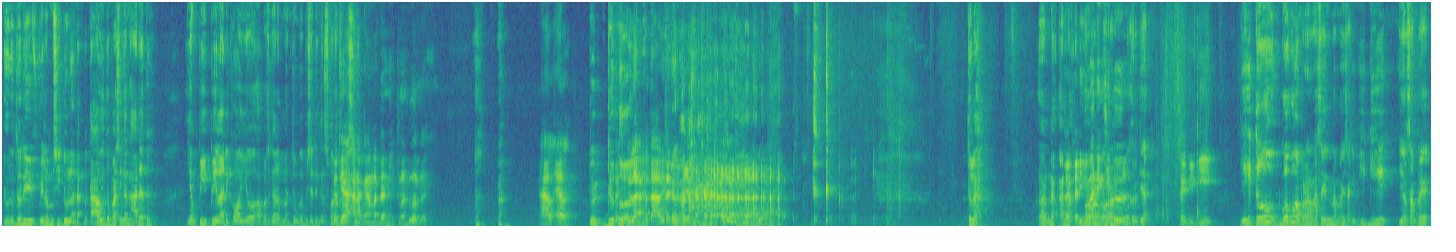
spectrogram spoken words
dulu tuh di film Sidul anak Betawi itu pasti kan ada tuh yang pipi lah dikoyo apa segala macam nggak bisa dengar suara Berarti berisik. anaknya Ahmad Dhani cuma dua belai. Al L. Dul. Duh. Masih dulu anak Betawi tadi lu ya. itulah anak-anak Tadi gimana yang orang-orang Sidul? bekerja Saya gigi. ya itu gue gua nggak pernah rasain namanya sakit gigi yang sampai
